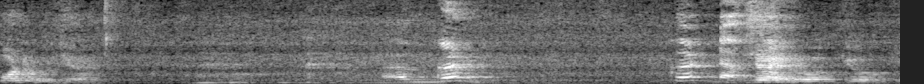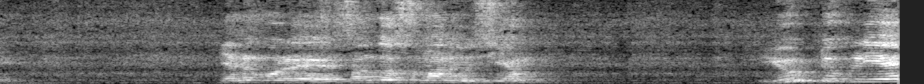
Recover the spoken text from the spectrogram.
போட்டு போச்சு குட் குட் சரி ஓகே ஓகே எனக்கு ஒரு சந்தோஷமான விஷயம். யூடியூப்லேயே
